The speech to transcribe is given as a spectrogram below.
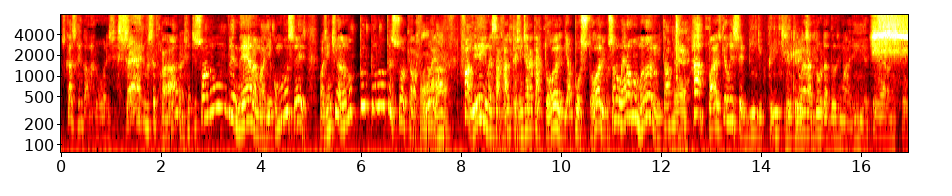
Os caras regalaram o olho. assim, Sério, você claro, a gente só não venera Maria como vocês. Mas a gente ama pela pessoa que ela Claro. foi. Falei nessa rádio que a gente era católico e apostólico, só não era romano e tal. É. Rapaz, o que eu recebi de crítica, De que eu crítica. era adorador de Maria, que eu era não sei o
